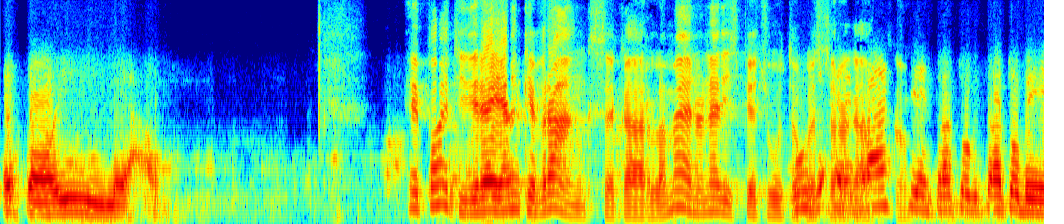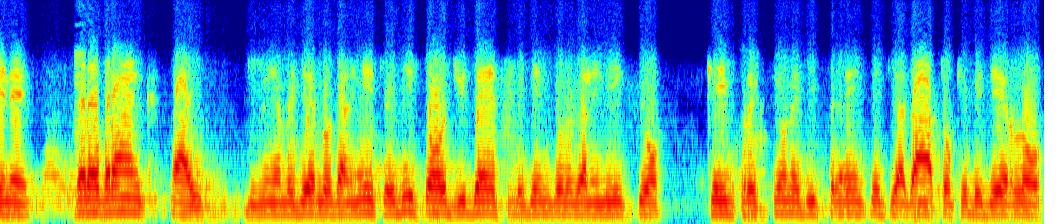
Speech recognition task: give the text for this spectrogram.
e poi Leao. E poi ti direi anche Vranks, Carlo. A me non è dispiaciuto Scusa, questo eh, ragazzo. Branks è entrato, entrato bene, però Branks, sai, bisogna vederlo dall'inizio. Hai visto oggi Des, vedendolo dall'inizio, che impressione differente ti ha dato che vederlo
